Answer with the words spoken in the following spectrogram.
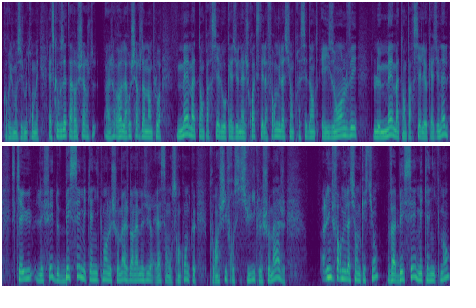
corrige-moi si je me trompe, mais est-ce que vous êtes à, la recherche d'un emploi, même à temps partiel ou occasionnel? Je crois que c'était la formulation précédente et ils ont enlevé le même à temps partiel et occasionnel, ce qui a eu l'effet de baisser mécaniquement le chômage dans la mesure. Et là, on se rend compte que pour un chiffre aussi suivi que le chômage, une formulation de question va baisser mécaniquement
